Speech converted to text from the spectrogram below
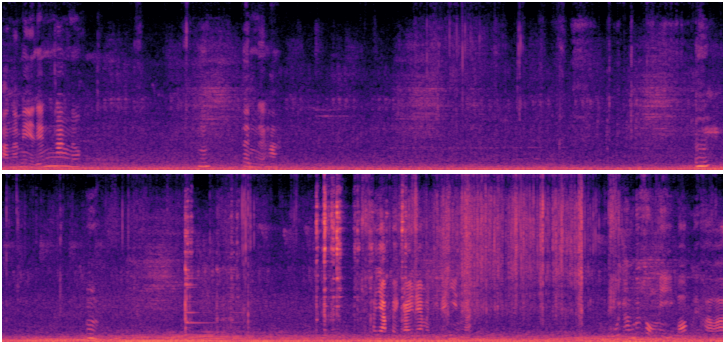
ปานาเมเล่นนั่งเนาะอืมเต็มเลยค่ะ อืมอืม ขยับไปไกลได้มันจะได้ยินนะโอ้ยท่านผู้ชมนี่ บอกเลยค่ะว่า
